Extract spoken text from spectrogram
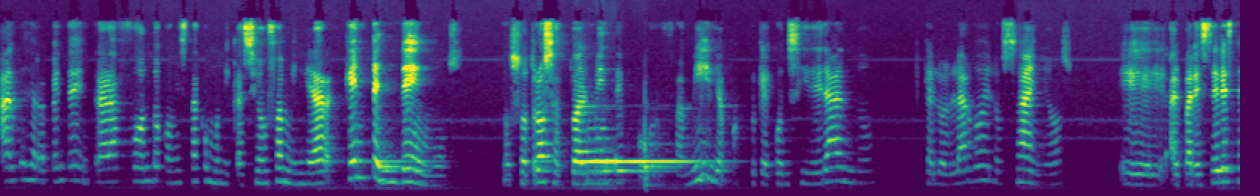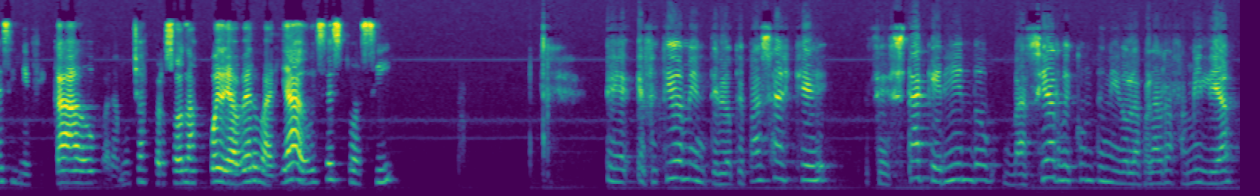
antes de repente de entrar a fondo con esta comunicación familiar, ¿qué entendemos nosotros actualmente por familia, porque considerando que a lo largo de los años, eh, al parecer este significado para muchas personas puede haber variado, ¿es esto así? Eh, efectivamente, lo que pasa es que se está queriendo vaciar de contenido la palabra familia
